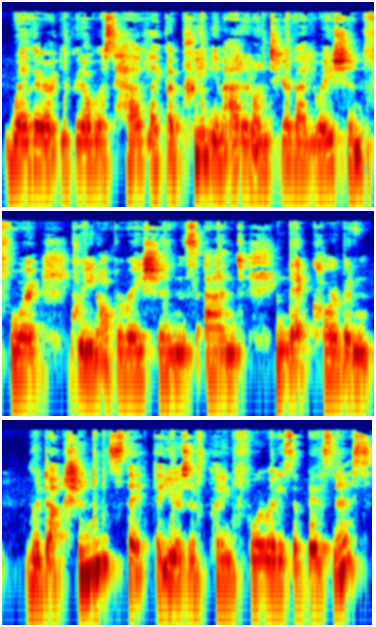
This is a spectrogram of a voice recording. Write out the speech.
whether you could almost have like a premium added onto your valuation for green operations and net carbon reductions that, that you're sort of putting forward as a business.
